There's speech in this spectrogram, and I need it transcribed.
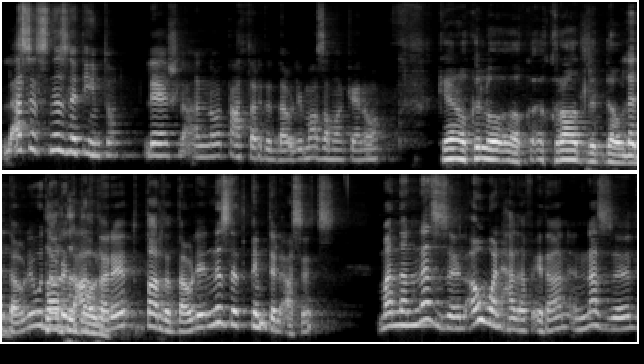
ال assets نزلت قيمتهم ليش؟ لأنه تعثرت الدولة. معظمها كانوا كانوا كله إقراض للدولة. للدولة والدولة تعثرت طارت الدولة. نزلت قيمة ال assets. بدنا ننزل أول هدف اذا ننزل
